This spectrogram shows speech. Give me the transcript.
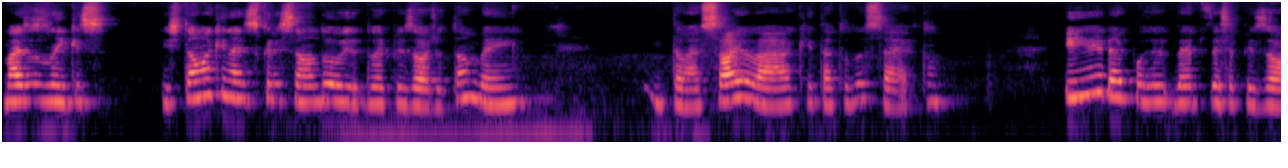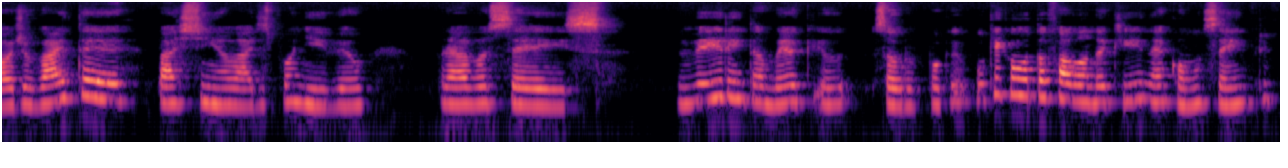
Mas os links estão aqui na descrição do, do episódio também. Então é só ir lá que tá tudo certo. E depois desse episódio vai ter pastinha lá disponível para vocês virem também sobre o que, eu tô falando aqui, né? Como sempre.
